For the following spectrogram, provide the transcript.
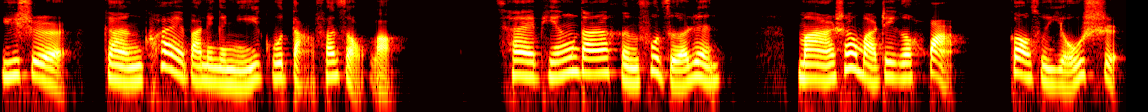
于是赶快把那个尼姑打发走了。彩萍当然很负责任，马上把这个话告诉尤氏。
